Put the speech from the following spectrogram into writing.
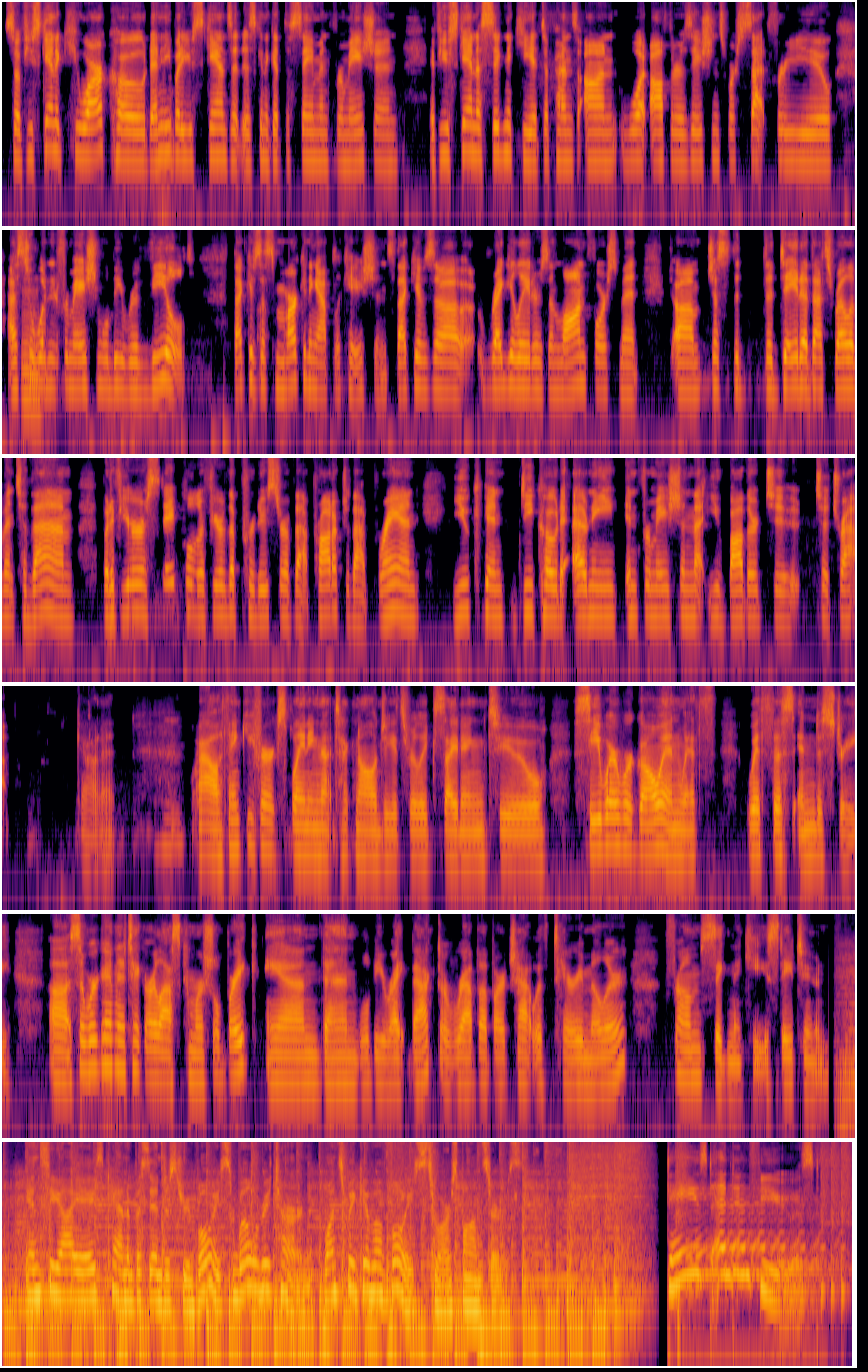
So if you scan a QR code, anybody who scans it is going to get the same information. If you scan a SignaKey, it depends on what authorizations were set for you as to mm. what information will be revealed. That gives us marketing applications. That gives uh, regulators and law enforcement um, just the, the data that's relevant to them. But if you're a stakeholder, if you're the producer of that product or that brand, you can decode any information that you've bothered to to trap. Got it. Wow, thank you for explaining that technology. It's really exciting to see where we're going with with this industry. Uh, so we're going to take our last commercial break, and then we'll be right back to wrap up our chat with Terry Miller from SignaKey. Stay tuned. NCIA's Cannabis Industry Voice will return once we give a voice to our sponsors. Dazed and Infused.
